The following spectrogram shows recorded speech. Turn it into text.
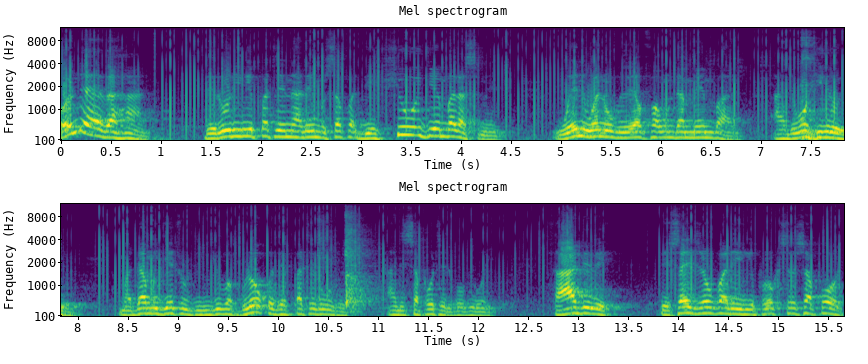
on the other hand the ruling party na lemu suffer the huge embarrassment when one of their founder members and war heroine madam Gertrude Njuba broke the party rules and supported Bobi Wine thirdly besides offering proxy support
